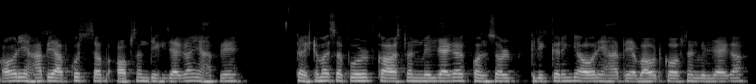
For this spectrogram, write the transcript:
और यहाँ पे आपको सब ऑप्शन दिख जाएगा। यहाँ पे कस्टमर सपोर्ट का ऑप्शन मिल जाएगा। कंसोल क्लिक करेंगे और यहाँ पे अबाउट का ऑप्शन मिल जाएगा।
